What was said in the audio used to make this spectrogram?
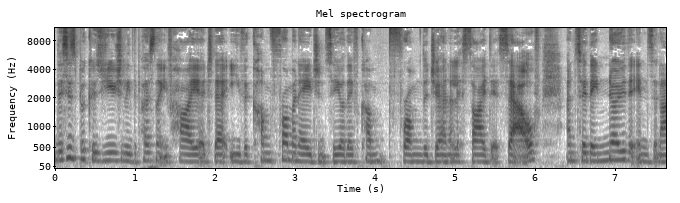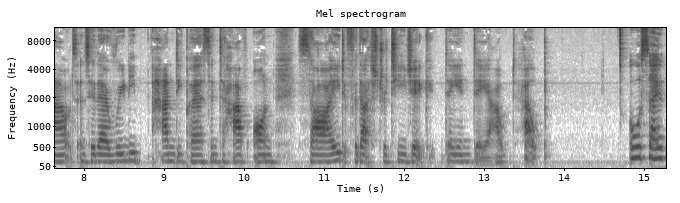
this is because usually the person that you've hired, they're either come from an agency or they've come from the journalist side itself. And so they know the ins and outs. And so they're a really handy person to have on side for that strategic day in, day out help. Also,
